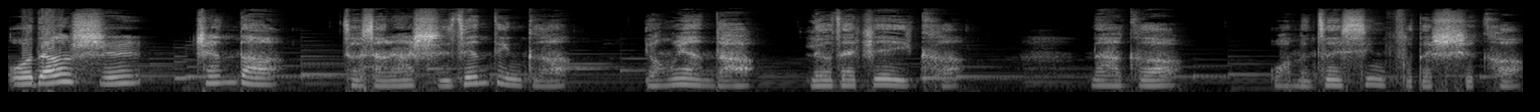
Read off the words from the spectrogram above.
我当时真的就想让时间定格，永远的留在这一刻，那个我们最幸福的时刻。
